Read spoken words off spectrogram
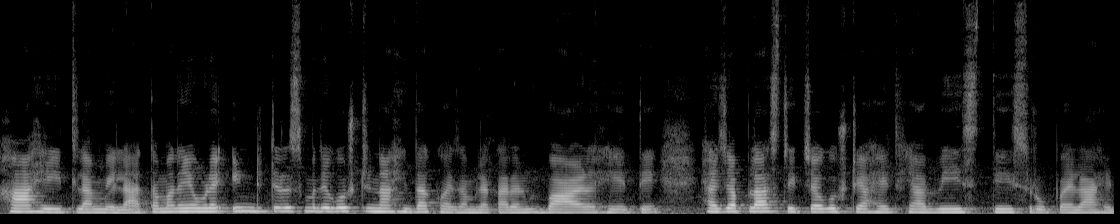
हा आहे इथला मेला. आता मला एवढ्या इन डिटेल्समध्ये गोष्टी नाही दाखवायच्या जमल्या कारण बाळ हे ते ह्या ज्या प्लास्टिकच्या गोष्टी आहेत ह्या वीस तीस रुपयाला आहेत.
